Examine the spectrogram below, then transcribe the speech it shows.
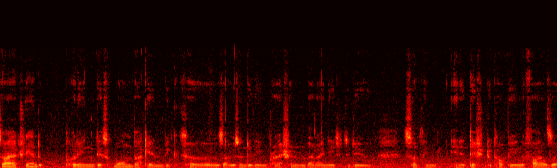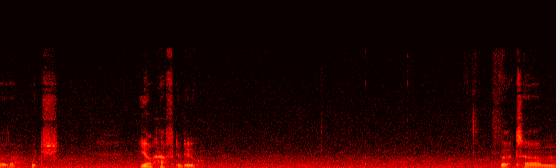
So I actually ended up putting disk 1 back in because I was under the impression that I needed to do something in addition to copying the files over, which you don't have to do. But um,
